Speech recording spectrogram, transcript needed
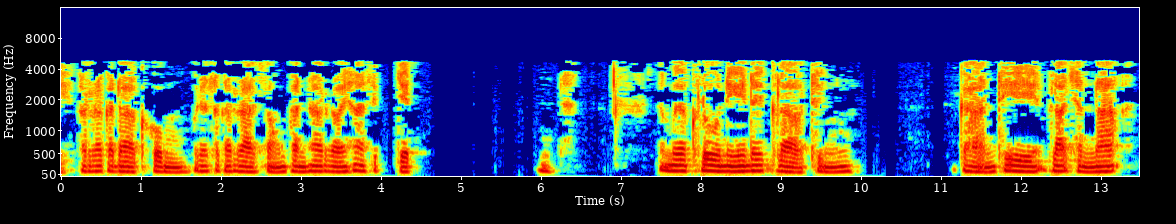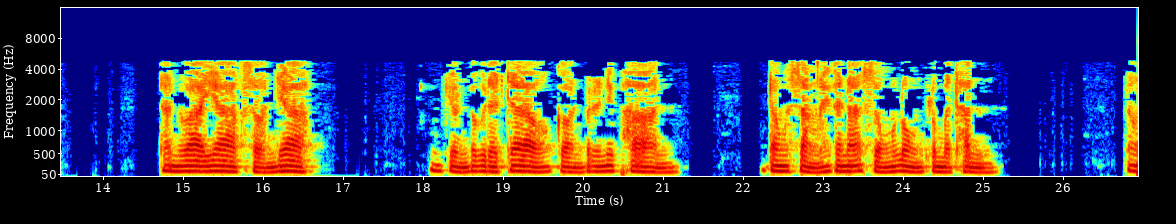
4 กรกฎาคม พุทธศักราช 2557 เมื่อครู่นี้ได้กล่าวถึง การที่พระชนะ ท่านว่ายากสอนยาก จนพระพุทธเจ้าก่อนปรินิพาน ต้องสั่งให้คณะสงฆ์ลงพรหมทันต้อง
